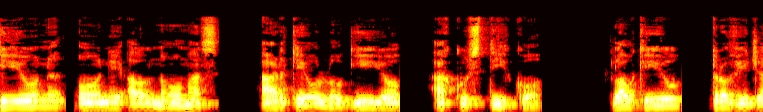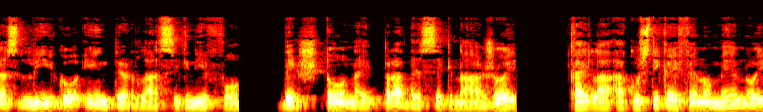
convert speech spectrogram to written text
kiun oni al nomas archeologio acustico, lau kiu trovigas ligo inter la signifo de stonai pradesegnajoi cae la acusticae fenomenoi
